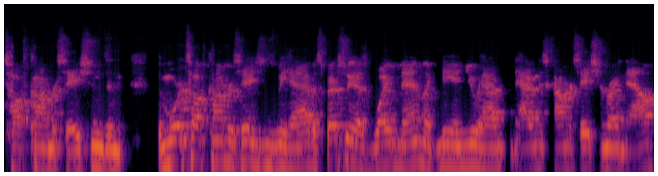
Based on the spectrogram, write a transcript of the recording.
tough conversations. And the more tough conversations we have, especially as white men like me and you have having this conversation right now,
